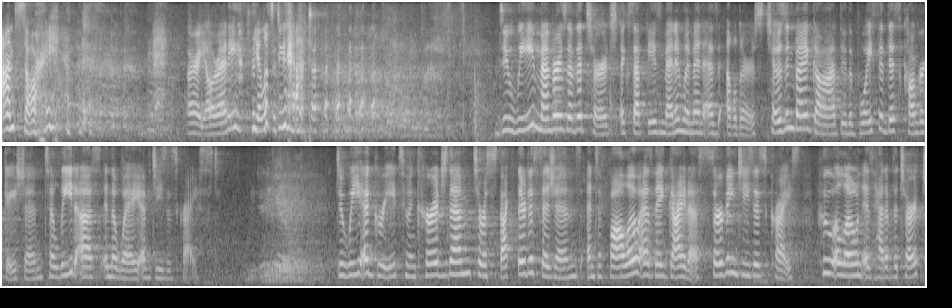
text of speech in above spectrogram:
I'm sorry. All right, y'all ready? Yeah, let's do that. Do we, members of the church, accept these men and women as elders, chosen by God through the voice of this congregation to lead us in the way of Jesus Christ? We do. Do we agree to encourage them to respect their decisions and to follow as they guide us, serving Jesus Christ, who alone is head of the church?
